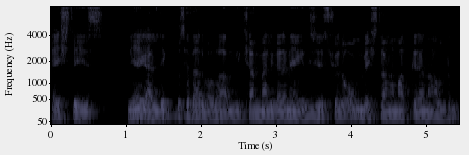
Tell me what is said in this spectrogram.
5'teyiz. Niye geldik? Bu sefer baba mükemmel graneye gideceğiz. Şöyle 15 tane mat gren aldım.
